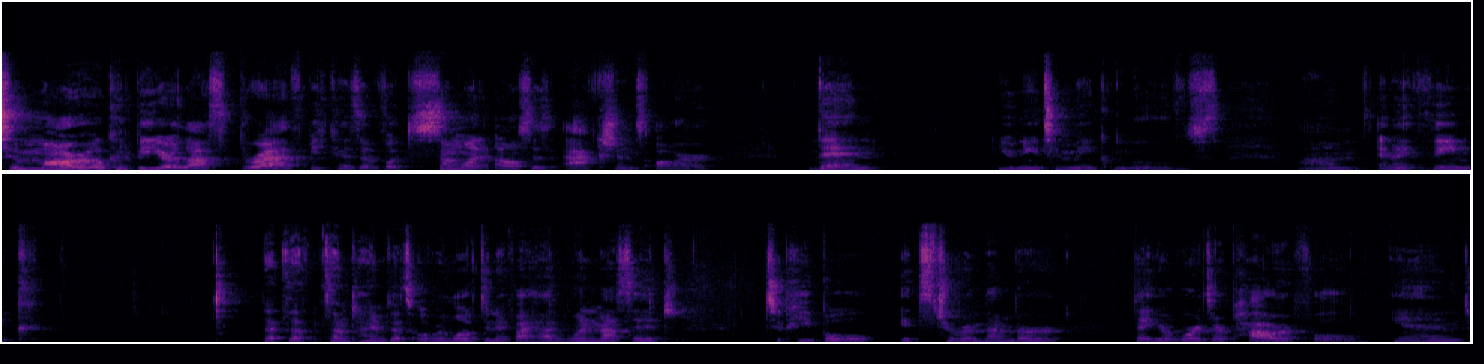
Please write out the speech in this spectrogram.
tomorrow could be your last breath because of what someone else's actions are, then you need to make moves. Um, and I think that's that sometimes that's overlooked. And if I had one message to people, it's to remember that your words are powerful. And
